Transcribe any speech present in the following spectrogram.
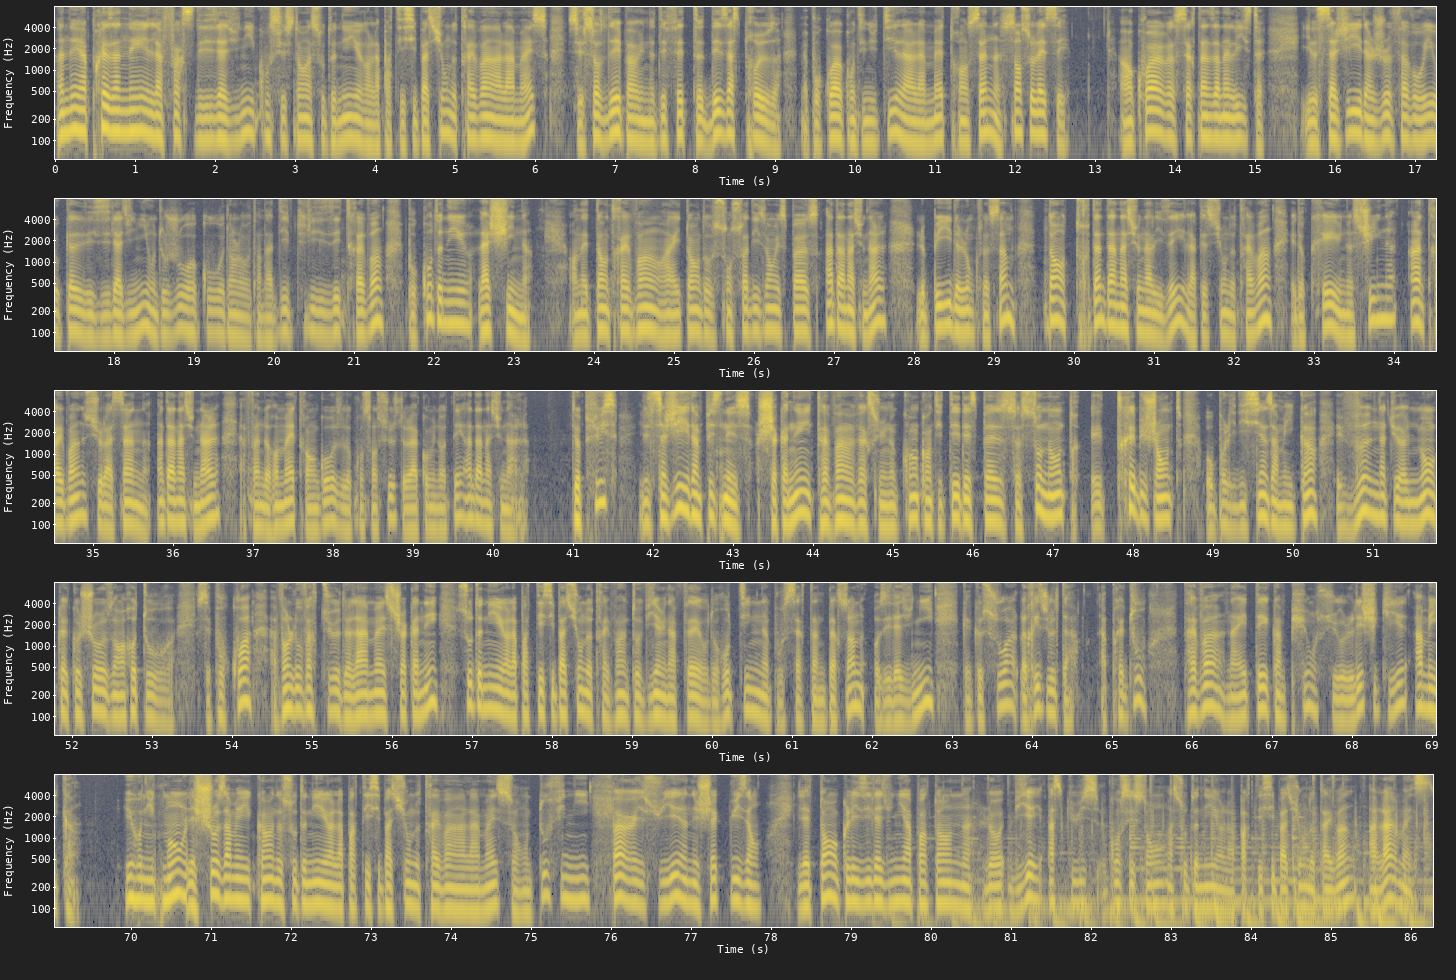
Année après année, la farce des États-Unis consistant à soutenir la participation de Taïwan à la messe s'est soldée par une défaite désastreuse. Mais pourquoi continue-t-il à la mettre en scène sans se laisser? À en croire certains analystes, il s'agit d'un jeu favori auquel les États-Unis ont toujours recours dans leur tentative d'utiliser Taïwan pour contenir la Chine. En étant Taïwan à étendre son soi-disant espace international, le pays de l'oncle Sam tente d'internationaliser la question de Taïwan et de créer une Chine, un Taïwan sur la scène internationale afin de remettre en cause le consensus de la communauté internationale. De plus, il s'agit d'un business. Chaque année, Taïwan verse une grande quantité d'espèces sonnantes et trébuchantes aux politiciens américains et veut naturellement quelque chose en retour. C'est pourquoi, avant l'ouverture de l'AMS chaque année, soutenir la participation de Taïwan devient une affaire de routine pour certaines personnes aux États-Unis, quel que soit le résultat. Après tout, Taïwan n'a été qu'un pion sur l'échiquier américain. Ironiquement, les choses américaines de soutenir la participation de Taïwan à la messe ont tout fini par essuyer un échec cuisant. Il est temps que les États-Unis abandonnent leur vieille astuce consistant à soutenir la participation de Taïwan à la messe.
